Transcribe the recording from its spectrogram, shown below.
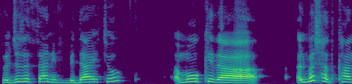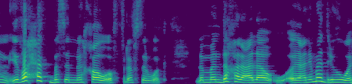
في الجزء الثاني في بدايته مو كذا المشهد كان يضحك بس إنه يخوف في نفس الوقت. لما دخل على يعني ما أدري هو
